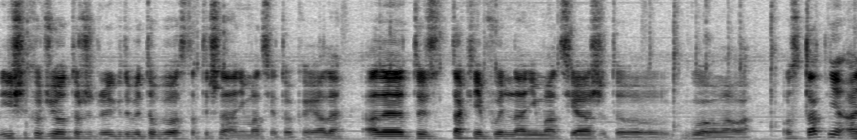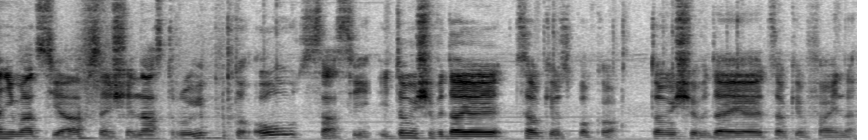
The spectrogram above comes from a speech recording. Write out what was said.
jeśli chodzi o to, że gdyby to była statyczna animacja, to okej, ale, ale to jest tak niepłynna animacja, że to głowa mała. Ostatnia animacja, w sensie nastrój, to Oh Sassy. I to mi się wydaje całkiem spoko. To mi się wydaje całkiem fajne.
